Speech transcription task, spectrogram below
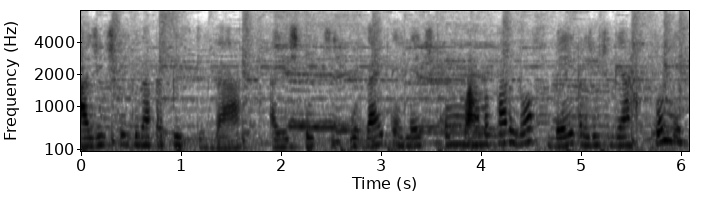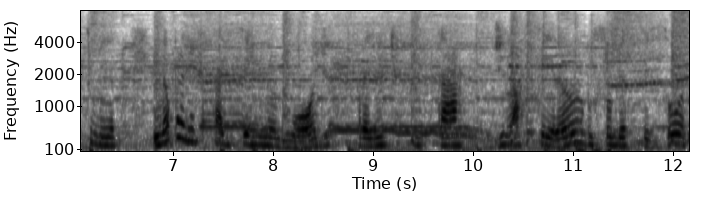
a gente tem que usar para pesquisar, a gente tem que usar a internet como uma arma para o nosso bem, para a gente ganhar conhecimento e não para a gente ficar disseminando ódio, para a gente ficar dilacerando sobre as pessoas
